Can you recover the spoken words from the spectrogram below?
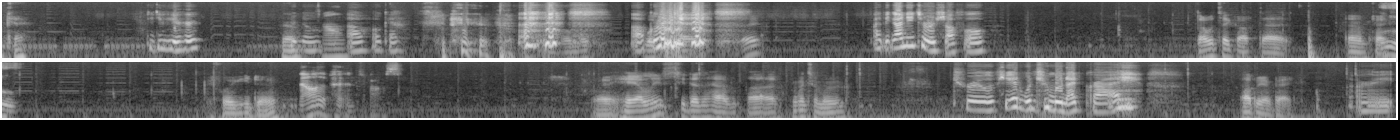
Okay. Did you hear her? No. No? No. Oh, okay. Awkward. What? I think I need to reshuffle. That would take off that um catch Ooh. Before you do. Now the pet infects. Right. Hey, at least she doesn't have uh winter moon. True. If she had Winter Moon, I'd cry. I'll be right back. Alright.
